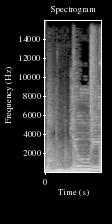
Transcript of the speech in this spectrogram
You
